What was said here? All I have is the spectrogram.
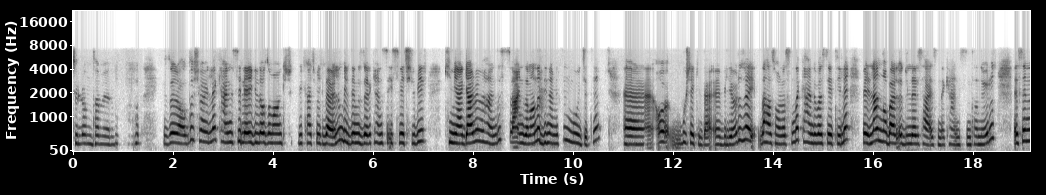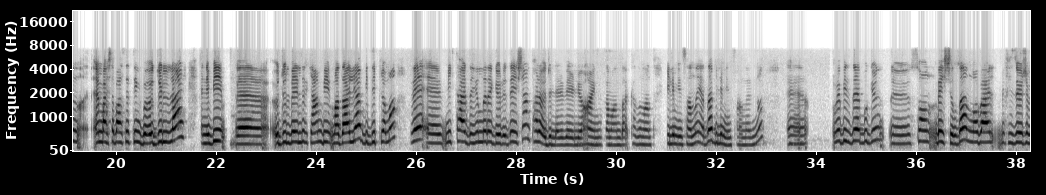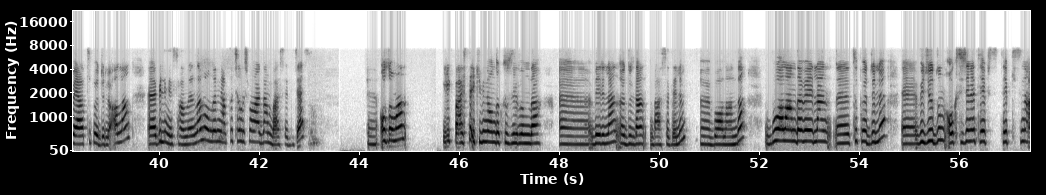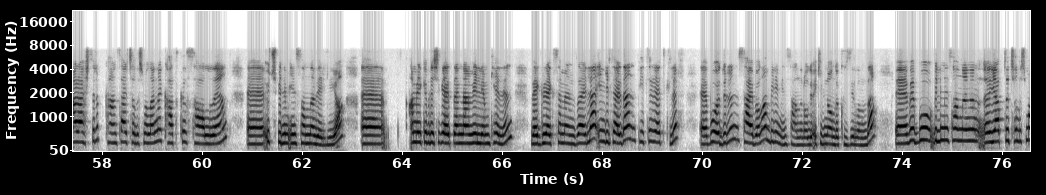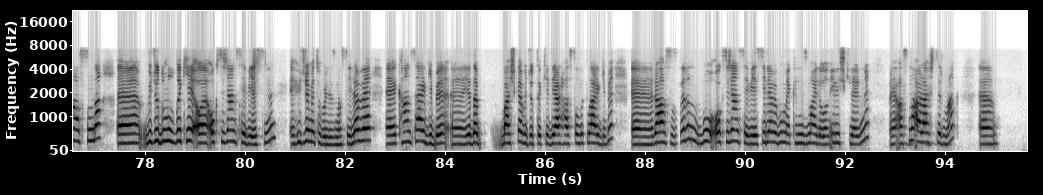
türlü unutamıyorum. Güzel oldu. Şöyle kendisiyle ilgili o zaman küçük birkaç bilgi verelim. Bildiğimiz üzere kendisi İsveçli bir kimyager ve mühendis aynı zamanda dinamitin mucidi. Ee, o bu şekilde e, biliyoruz ve daha sonrasında kendi vasiyetiyle verilen Nobel ödülleri sayesinde kendisini tanıyoruz. E, senin en başta bahsettiğin gibi ödüller hani bir e, ödül verilirken bir madalya, bir diploma ve e, miktarda yıllara göre değişen para ödülleri veriliyor aynı zamanda kazanan bilim insanına ya da bilim insanlarına. E, ve biz de bugün e, son 5 yılda Nobel Fizyoloji veya Tıp Ödülü alan e, bilim insanlarından ve onların yaptığı çalışmalardan bahsedeceğiz. E, o zaman ilk başta 2019 yılında e, verilen ödülden bahsedelim e, bu alanda. Bu alanda verilen e, tıp ödülü e, vücudun oksijene tep tepkisini araştırıp kanser çalışmalarına katkı sağlayan 3 e, bilim insanına veriliyor. E, Amerika Birleşik Devletleri'nden William Kellen ve Greg Semenza ile İngiltere'den Peter Radcliffe e, bu ödülün sahibi olan bilim insanları oluyor 2019 yılında. E, ve bu bilim insanlarının e, yaptığı çalışma aslında e, vücudumuzdaki e, oksijen seviyesinin e, hücre metabolizmasıyla ve e, kanser gibi e, ya da başka vücuttaki diğer hastalıklar gibi e, rahatsızlıkların bu oksijen seviyesiyle ve bu mekanizmayla olan ilişkilerini e, aslında araştırmak. E,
